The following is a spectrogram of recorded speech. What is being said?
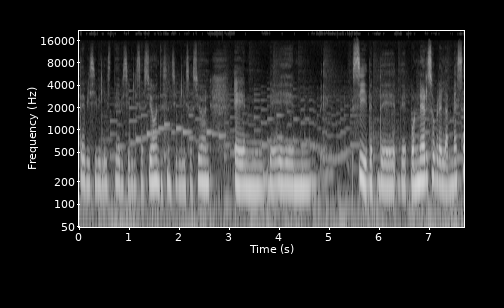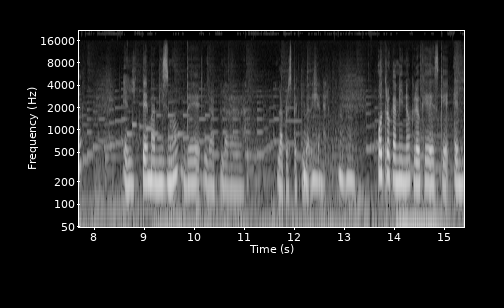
de, visibilización, de sensibilización, em, de, em, sí, de, poner sobre la mesa el tema mismo de la, perspectiva de género. Otro camino creo que es que en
